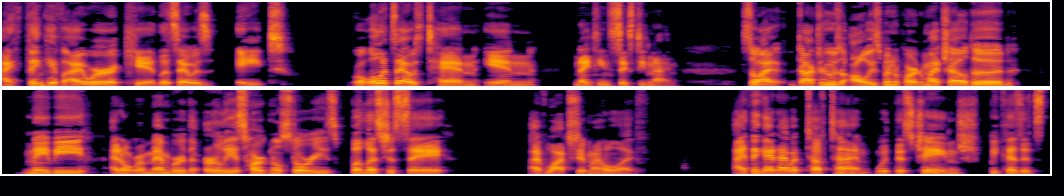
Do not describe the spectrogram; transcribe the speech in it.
I think if I were a kid, let's say I was eight, well, well, let's say I was 10 in 1969. So I, Doctor Who's always been a part of my childhood. Maybe I don't remember the earliest Hartnell stories, but let's just say I've watched it my whole life. I think I'd have a tough time with this change because it's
